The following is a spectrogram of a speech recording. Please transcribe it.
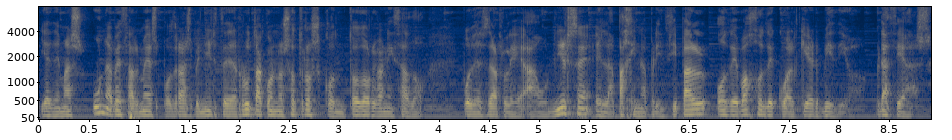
y además una vez al mes podrás venirte de ruta con nosotros con todo organizado. Puedes darle a unirse en la página principal o debajo de cualquier vídeo. Gracias.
